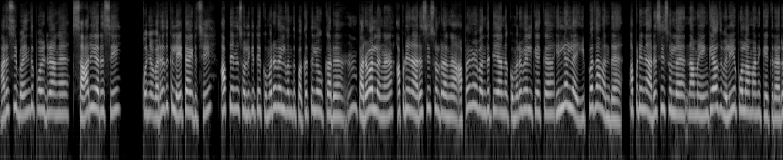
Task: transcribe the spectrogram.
அரசி பயந்து போயிடுறாங்க. சாரி அரசி கொஞ்சம் வர்றதுக்கு லேட் ஆயிடுச்சு அப்படின்னு சொல்லிக்கிட்டே குமரவேல் வந்து பக்கத்துல உட்காரு ம் பரவாயில்லங்க அப்படின்னு அரசி சொல்றாங்க. அப்பவே வந்துட்டியான்னு குமரவேல் கேட்க இல்ல இல்ல இப்பதான் வந்தேன் அப்படின்னு அரசி சொல்ல நாம எங்கேயாவது வெளியே போலாமான்னு கேக்குறாரு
